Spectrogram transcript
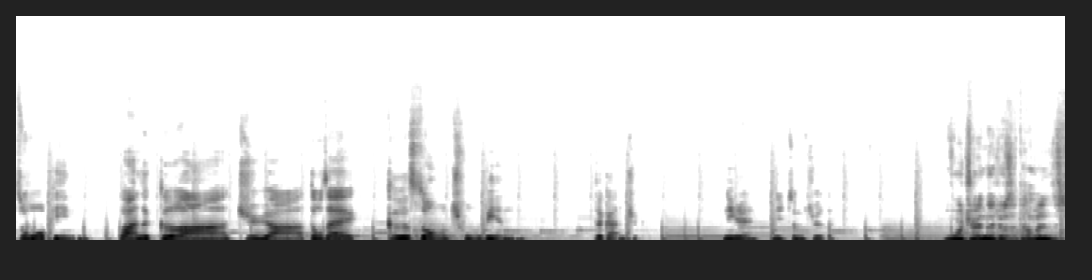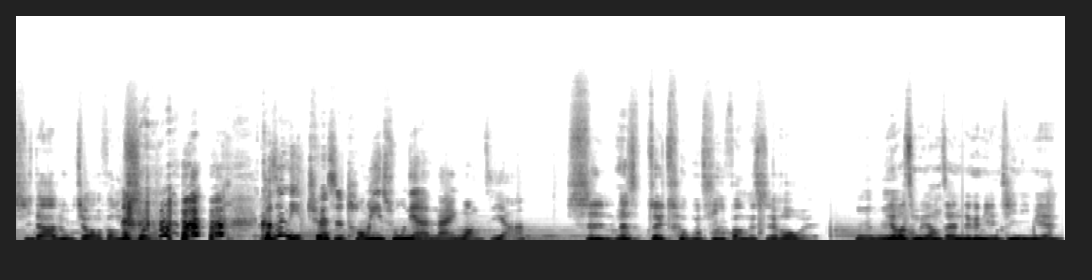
作品，不管是歌啊、剧啊，都在歌颂初恋的感觉。你呢？你怎么觉得？我觉得那就是他们洗大家入教的方式啊。可是你确实同意初恋很难以忘记啊。是，那是最猝不及防的时候、哎。嗯，你要怎么样在那个年纪里面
